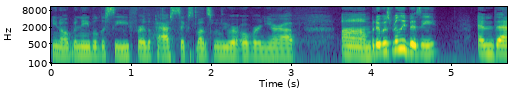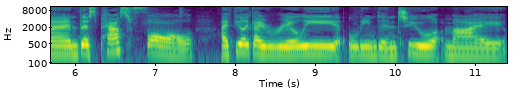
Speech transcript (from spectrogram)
you know, been able to see for the past six months when we were over in Europe. Um, but it was really busy. And then this past fall, I feel like I really leaned into my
